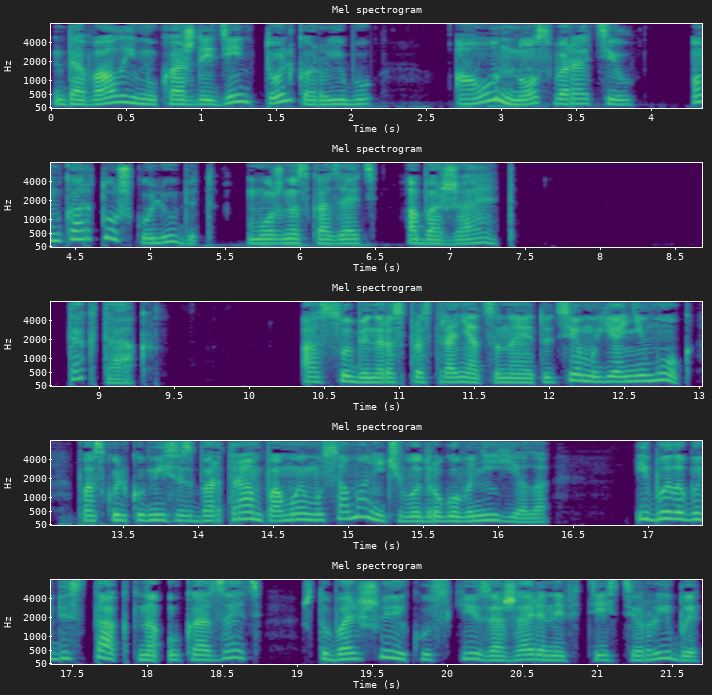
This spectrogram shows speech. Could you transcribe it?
Давала ему каждый день только рыбу, а он нос воротил. Он картошку любит, можно сказать, обожает». «Так-так», Особенно распространяться на эту тему я не мог, поскольку миссис Бартрам, по-моему, сама ничего другого не ела, и было бы бестактно указать, что большие куски зажаренной в тесте рыбы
